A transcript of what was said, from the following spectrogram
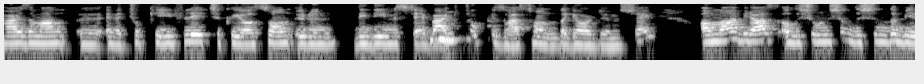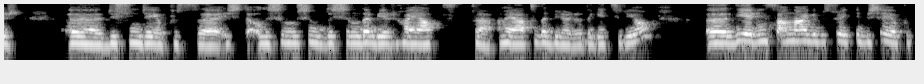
her zaman e, evet çok keyifli çıkıyor son ürün dediğimiz şey. Belki çok güzel sonunda gördüğümüz şey. Ama biraz alışılmışın dışında bir e, düşünce yapısı işte alışılmışın dışında bir hayatta hayatı da bir arada getiriyor. E, diğer insanlar gibi sürekli bir şey yapıp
